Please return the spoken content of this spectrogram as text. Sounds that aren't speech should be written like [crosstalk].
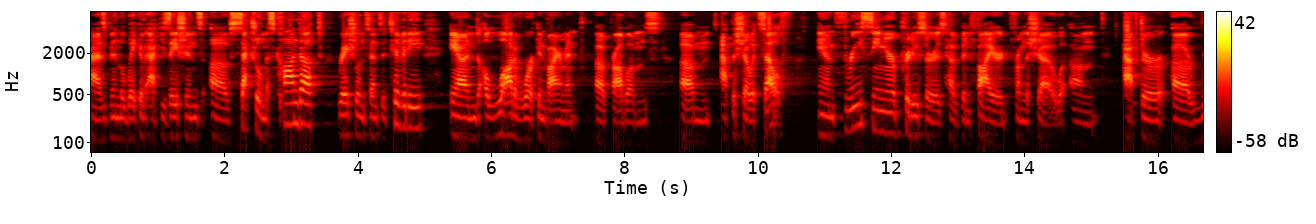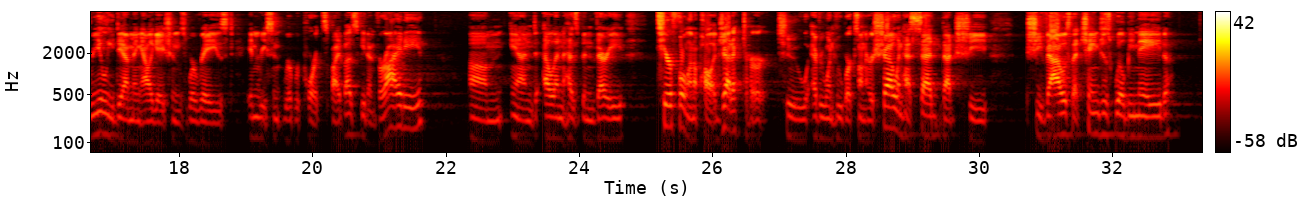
has been in the wake of accusations of sexual misconduct, racial insensitivity, and a lot of work environment uh, problems um, at the show itself. And three senior producers have been fired from the show um, after uh, really damning allegations were raised in recent re- reports by BuzzFeed and Variety. Um, and Ellen has been very tearful and apologetic to her to everyone who works on her show and has said that she she vows that changes will be made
